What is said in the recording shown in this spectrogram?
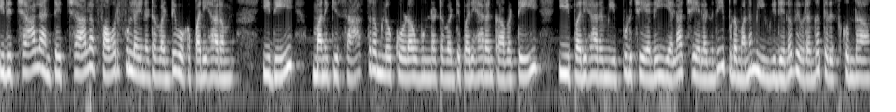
ఇది చాలా అంటే చాలా పవర్ఫుల్ అయినటువంటి ఒక పరిహారం. ఇది మనకి శాస్త్రంలో కూడా ఉన్నటువంటి పరిహారం కాబట్టి ఈ పరిహారం ఎప్పుడు చేయాలి ఎలా చేయాలనేది ఇప్పుడు మనం ఈ వీడియోలో వివరంగా తెలుసుకుందాం.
